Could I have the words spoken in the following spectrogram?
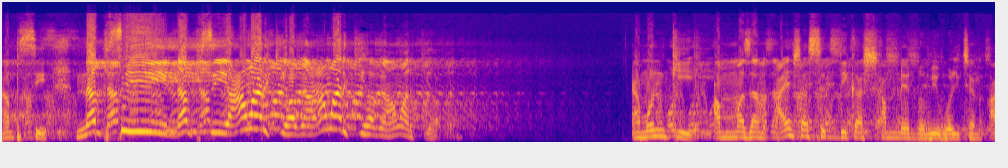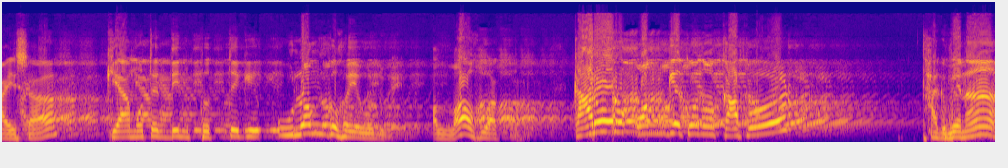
নাফসি নাফসি নাফসি, আমার কি হবে, আমার কি হবে, আমার কি হবে? এমনকি আম্মাজান আয়েশা সিদ্দিকার সামনে নবী বলছেন, আয়েশা, কেয়ামতের দিন প্রত্যেকে উলঙ্গ হয়ে উঠবে। আল্লাহু আকবার। কারোর অঙ্গে কোনো কাপড় থাকবে না।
